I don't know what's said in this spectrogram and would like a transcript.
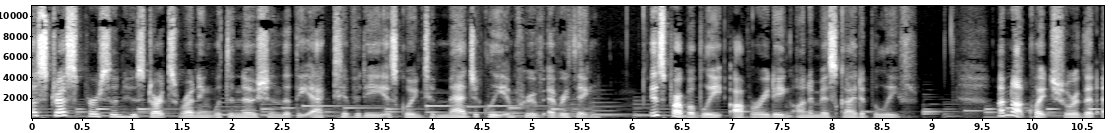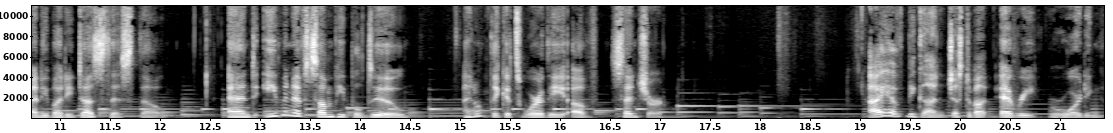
A stressed person who starts running with the notion that the activity is going to magically improve everything is probably operating on a misguided belief. I'm not quite sure that anybody does this, though. And even if some people do, I don't think it's worthy of censure. I have begun just about every rewarding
